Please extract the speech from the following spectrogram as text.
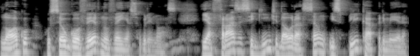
Logo, o seu governo venha sobre nós. E a frase seguinte da oração explica a primeira:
